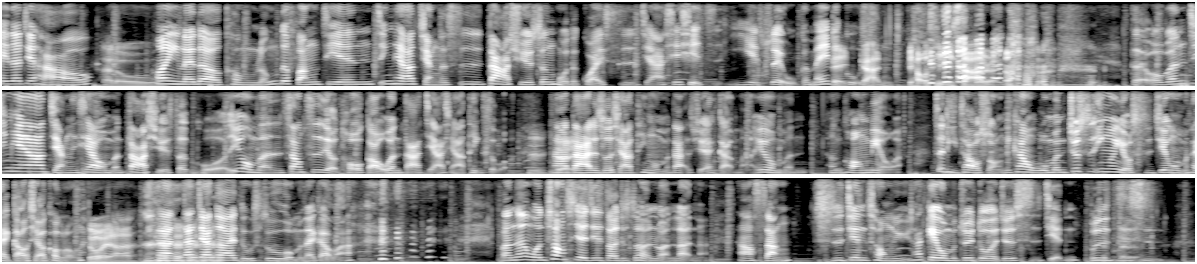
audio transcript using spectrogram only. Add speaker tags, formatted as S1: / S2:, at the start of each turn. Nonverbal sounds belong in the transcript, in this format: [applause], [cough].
S1: 嗨，大家好
S2: ，Hello，
S1: 欢迎来到恐龙的房间。今天要讲的是大学生活的怪事加谢谢子一夜睡五个妹的故事。[laughs]
S2: 标题杀人哦！[laughs]
S1: 对，我们今天要讲一下我们大学生活，因为我们上次有投稿问大家想要听什么，嗯，然后大家就说想要听我们大学在干嘛，因为我们很荒谬啊，这里超爽。你看，我们就是因为有时间，我们才搞小恐龙。
S2: 对啊，
S1: 你看大家都在读书，[laughs] 我们在干嘛？反正文创系的介绍就是很软烂啦，然后上时间充裕，他给我们最多的就是时间，不是知识。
